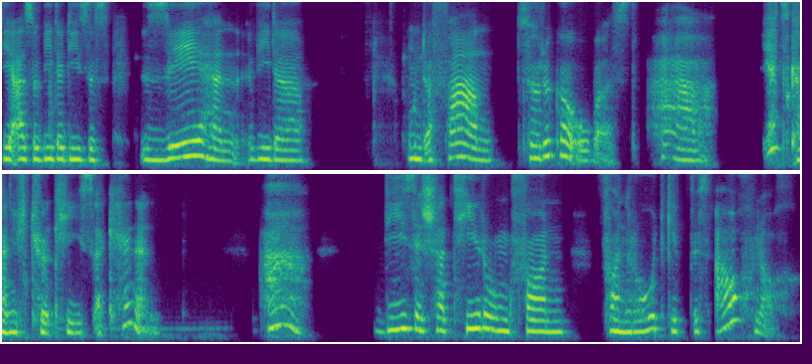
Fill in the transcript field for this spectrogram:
die also wieder dieses Sehen wieder und Erfahren zurückeroberst. Ah, jetzt kann ich Türkis erkennen. Ah, diese Schattierung von, von Rot gibt es auch noch.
